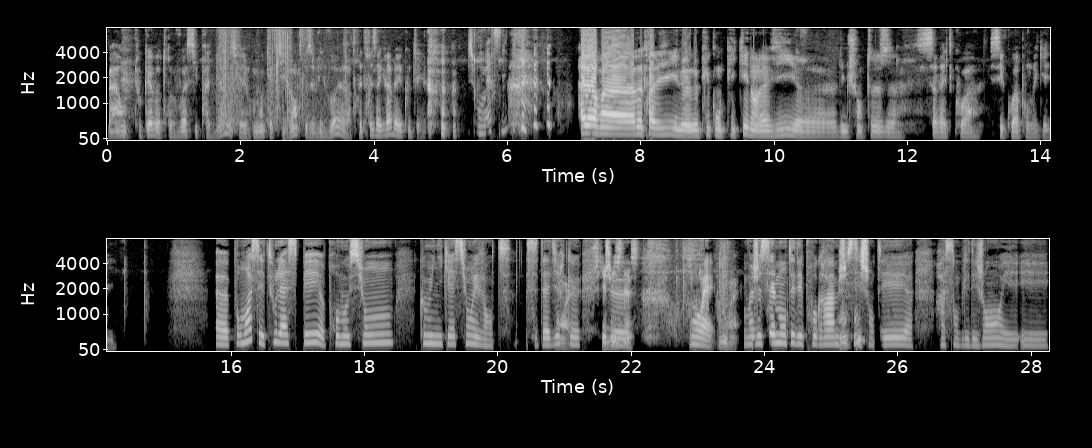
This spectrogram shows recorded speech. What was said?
Bah, en tout cas, votre voix s'y prête bien parce qu'elle est vraiment captivante. Vous avez une voix euh, très très agréable à écouter. Je vous remercie. Alors, euh, à votre avis, le, plus compliqué dans la vie euh, d'une chanteuse, ça va être quoi? C'est quoi pour Magali? Euh, pour moi, c'est tout l'aspect promotion, communication et vente. C'est-à-dire Ouais, que ce qui est je business. ouais, Ouais. moi je sais monter des programmes, je sais Mmh chanter, rassembler des gens et et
